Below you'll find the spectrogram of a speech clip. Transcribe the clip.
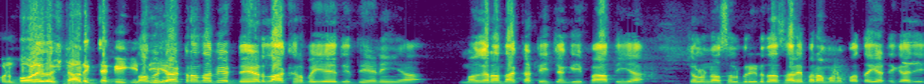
ਹੁਣ ਬੋਲੇ ਤੋਂ ਸਟਾਰਟਿੰਗ ਚੰਗੀ ਕੀਤੀ ਆ। ਡਾਕਟਰਾਂ ਦਾ ਵੀ 1.5 ਲੱਖ ਰੁਪਏ ਦੀ ਦੇਣੀ ਆ। ਮਗਰਾਂ ਦਾ ਕੱਟੀ ਚੰਗੀ ਪਾਤੀ ਆ। ਚਲੋ ਨਸਲ ਬਰੀਡ ਦਾ ਸਾਰੇ ਭਰਾਵਾਂ ਨੂੰ ਪਤਾ ਹੀ ਆ ਠੀਕ ਆ ਜੀ।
